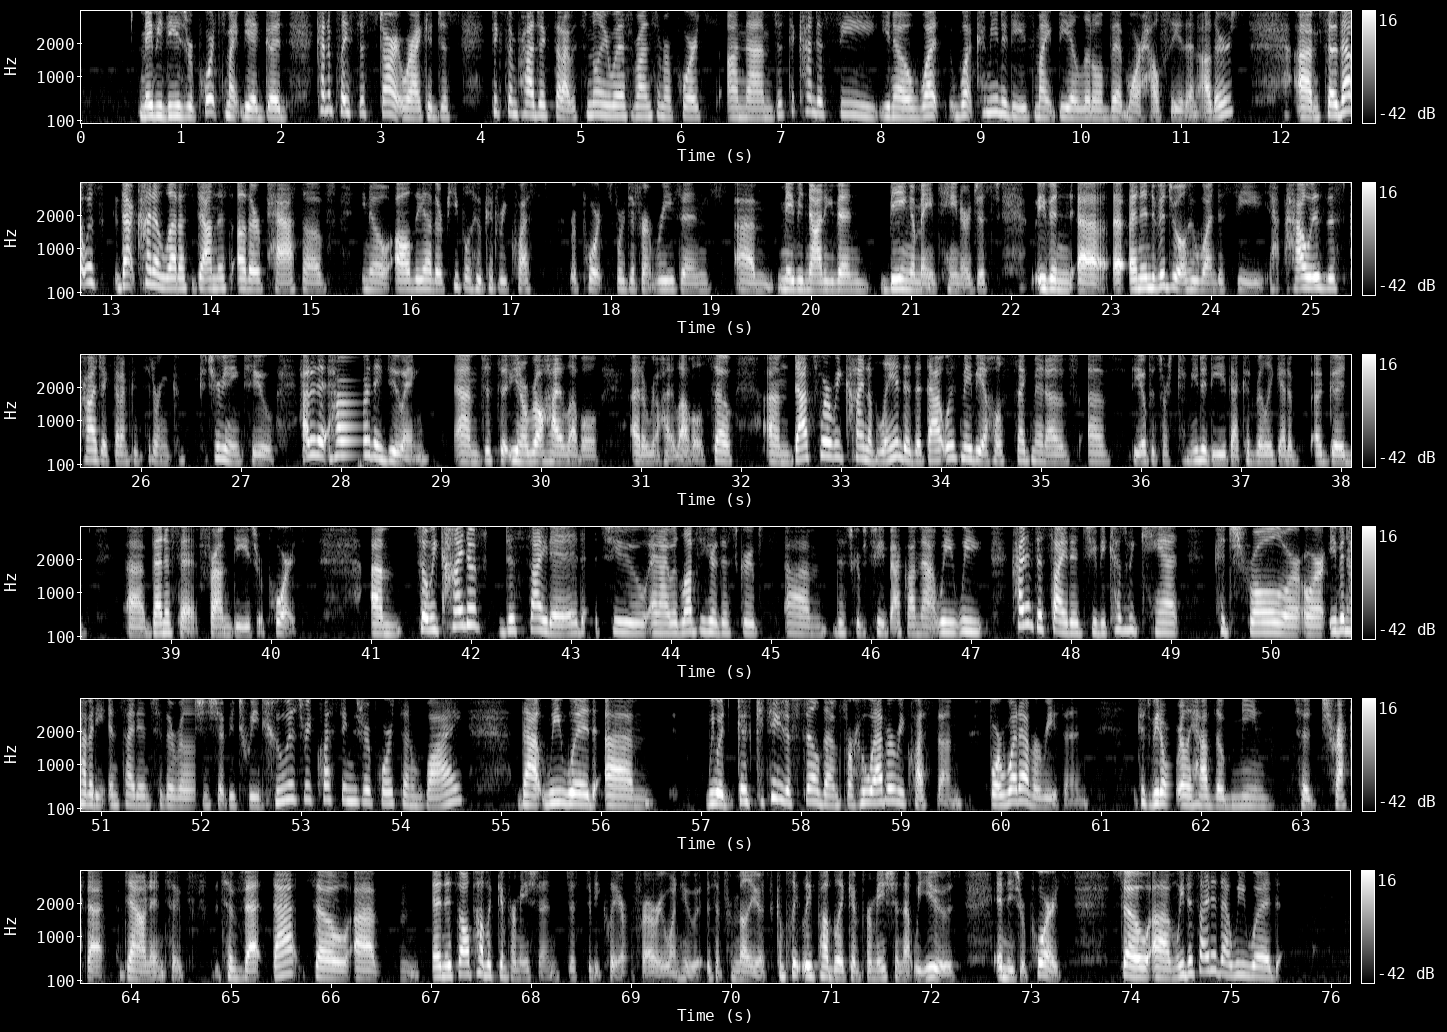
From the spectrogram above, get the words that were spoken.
maybe these reports might be a good kind of place to start where I could just pick some projects that I was familiar with, run some reports on them just to kind of see, you know, what what communities might be a little bit more healthy than others. Um, so that was that kind of led us down this other path of, you know, all the other people who could request reports for different reasons, um, maybe not even being a maintainer, just even uh, an individual who wanted to see how is this project that I'm considering contributing to, how do they, how are they doing? Um, just you know real high level at a real high level. So um, that's where we kind of landed that that was maybe a whole segment of of the open source community that could really get a, a good uh, benefit from these reports. Um, so we kind of decided to, and I would love to hear this group's um, this group's feedback on that. We we kind of decided to because we can't control or or even have any insight into the relationship between who is requesting these reports and why, that we would um, we would continue to fill them for whoever requests them for whatever reason. because we don't really have the means to track that down and to to vet that. So um, and it's all public information, just to be clear for everyone who isn't familiar. It's completely public information that we use in these reports. So um, we decided that we would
